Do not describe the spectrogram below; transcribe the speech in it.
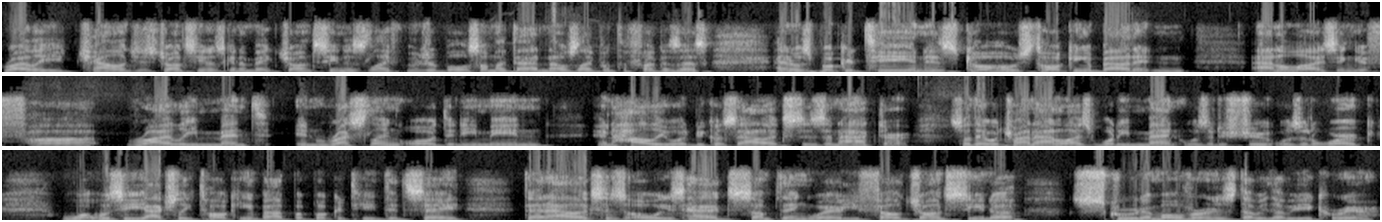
Riley challenges John Cena's going to make John Cena's life miserable or something like that. And I was like, what the fuck is this? And it was Booker T and his co host talking about it and analyzing if uh, Riley meant in wrestling or did he mean in Hollywood because Alex is an actor. So they were trying to analyze what he meant. Was it a shoot? Was it a work? What was he actually talking about? But Booker T did say that Alex has always had something where he felt John Cena screwed him over in his WWE career.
